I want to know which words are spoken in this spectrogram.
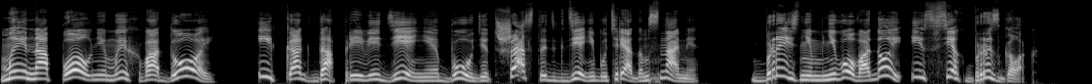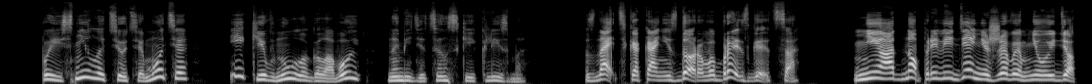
Мы наполним их водой, и когда привидение будет шастать где-нибудь рядом с нами, брызнем в него водой из всех брызгалок пояснила тетя Мотя и кивнула головой на медицинские клизмы. «Знаете, как они здорово брызгаются! Ни одно привидение живым не уйдет!»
